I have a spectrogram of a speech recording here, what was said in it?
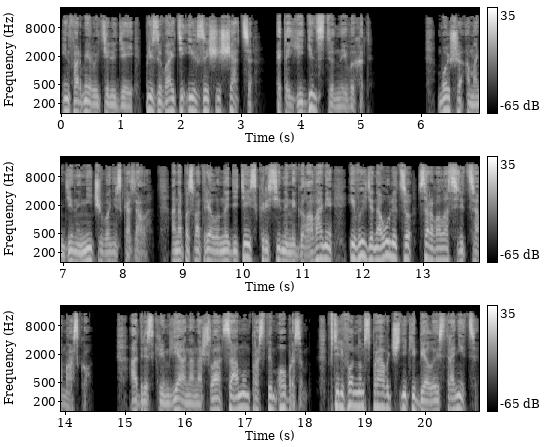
Информируйте людей, призывайте их защищаться. Это единственный выход. Больше Амандина ничего не сказала. Она посмотрела на детей с крысиными головами и, выйдя на улицу, сорвала с лица маску. Адрес Кремье она нашла самым простым образом. В телефонном справочнике белые страницы.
